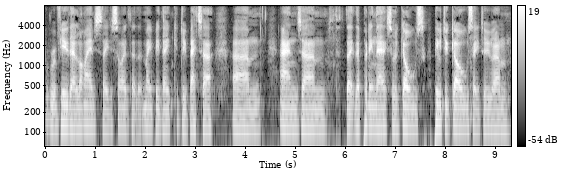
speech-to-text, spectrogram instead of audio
review their lives, they decide that, that maybe they could do better, um, and um, they, they're putting their sort of goals. People do goals, they do. Um,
